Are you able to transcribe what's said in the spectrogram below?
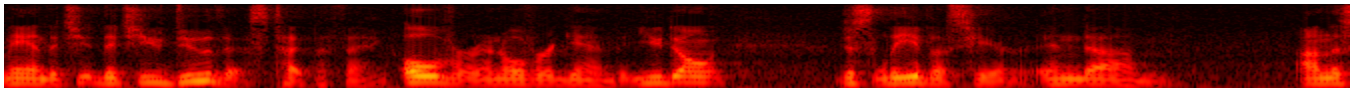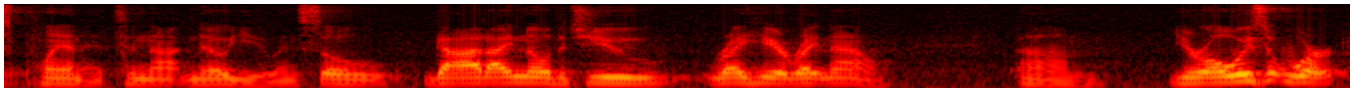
man, that you, that you do this type of thing over and over again, that you don't just leave us here. And um, on this planet to not know you. And so, God, I know that you, right here, right now, um, you're always at work.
